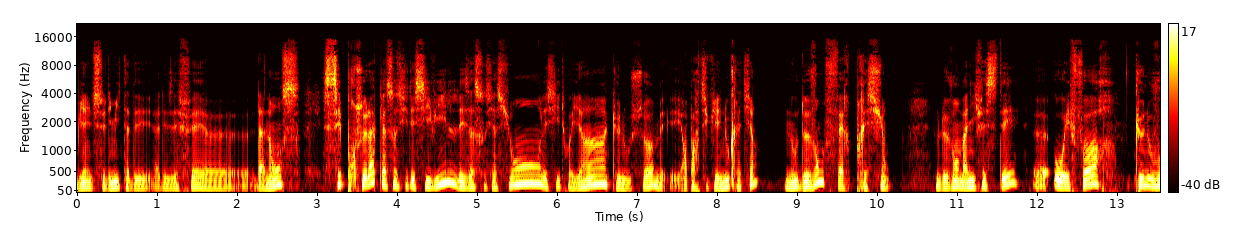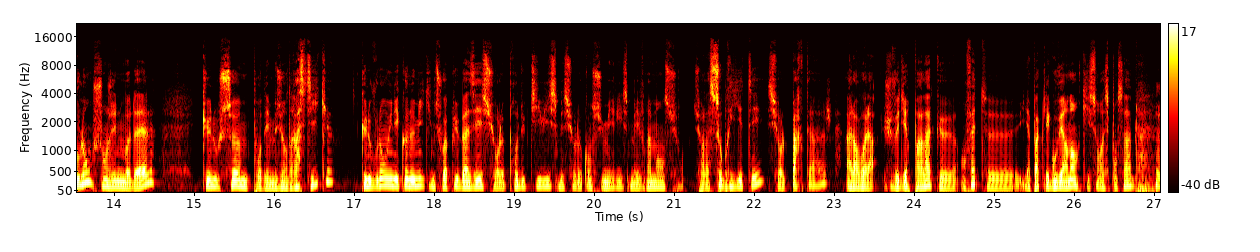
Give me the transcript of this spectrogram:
bien ils se des, à des effets euh, d'annonce. C'est pour cela que la société civile, les associations, les citoyens que nous sommes, et en particulier nous chrétiens, nous devons faire pression. Nous devons manifester euh, haut et fort que nous voulons changer de modèle, que nous sommes pour des mesures drastiques, que nous voulons une économie qui ne soit plus basée sur le productivisme et sur le consumérisme, mais vraiment sur, sur la sobriété, sur le partage. Alors voilà, je veux dire par là que, en fait, euh, il n'y a pas que les gouvernants qui sont responsables, mmh.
